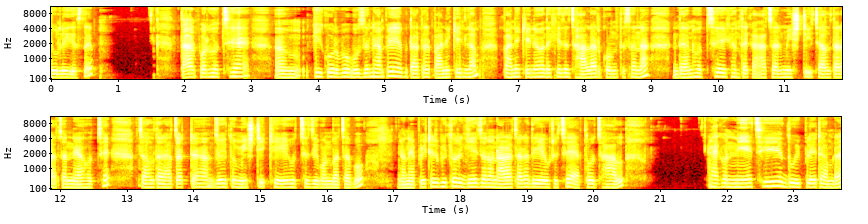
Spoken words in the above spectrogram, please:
জ্বলে গেছে। তারপর হচ্ছে কি করব বুঝে না পেয়ে তারপর পানি কিনলাম। পানি কিনেও দেখি যে ঝাল আর কমতেছে না। দেন হচ্ছে এখান থেকে আচার, মিষ্টি, চালতার আচার নেওয়া হচ্ছে। চালতার আচারটা যেহেতু মিষ্টি, খেয়ে হচ্ছে জীবন বাঁচাবো। মানে পেটের ভিতর গিয়ে যেন নাড়াচাড়া দিয়ে উঠেছে এত ঝাল। এখন নিয়েছি দুই প্লেট আমরা।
